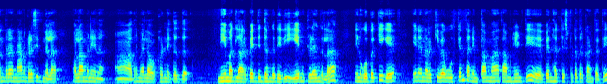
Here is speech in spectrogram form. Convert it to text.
ಅಂದ್ರೆ ನಾನು ಗಳಿಸಿದ್ನಲ್ಲ, ಹೊಲ ಮನೇನ. ಅದ್ರ ಮೇಲೆ ಅವ್ರ ಕಣ್ಣಿದ್ದದ್ದು ನೀ ಮೊದ್ಲು ಅರ್ಪೆದ್ದಿದ್ದಂಗದಿದಿ ಏನು ತಿಳಿಯಂಗಿಲ್ಲ. ನಿನಗೊಬ್ಬಕ್ಕಿಗೆ ಏನೇನಾರ ಕಿವ್ಯಾಗ ಊದ್ಕೊಂತ ನಿಮ್ಮ ತಮ್ಮ ತಮ್ಮ ಹೆಂಡತಿ ಬೆನ್ನು ಹತ್ತಿಸ್ಬಿಟ್ಟದ್ರ ಕಾಣ್ತೈತಿ.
